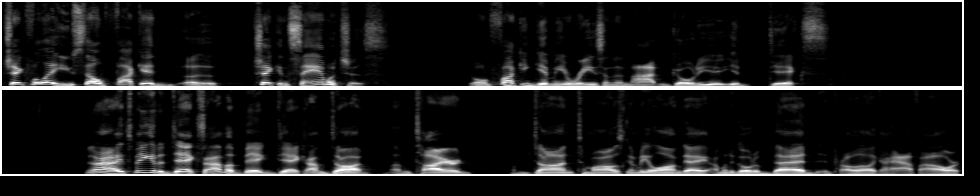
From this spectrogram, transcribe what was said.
Chick fil A. You sell fucking uh, chicken sandwiches. Don't fucking give me a reason to not go to you, you dicks. All right, speaking of dicks, I'm a big dick. I'm done. I'm tired. I'm done. Tomorrow's going to be a long day. I'm going to go to bed in probably like a half hour.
